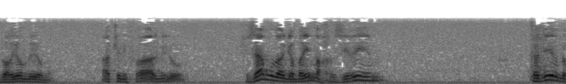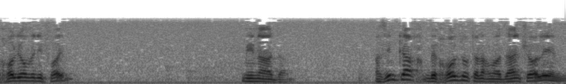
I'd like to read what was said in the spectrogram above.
דבר יום ביומו, עד שנפרע על מילואו. שזה אמרו והגבאים מחזירים תדיר בכל יום ונפרעים מן האדם. אז אם כך, בכל זאת אנחנו עדיין שואלים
